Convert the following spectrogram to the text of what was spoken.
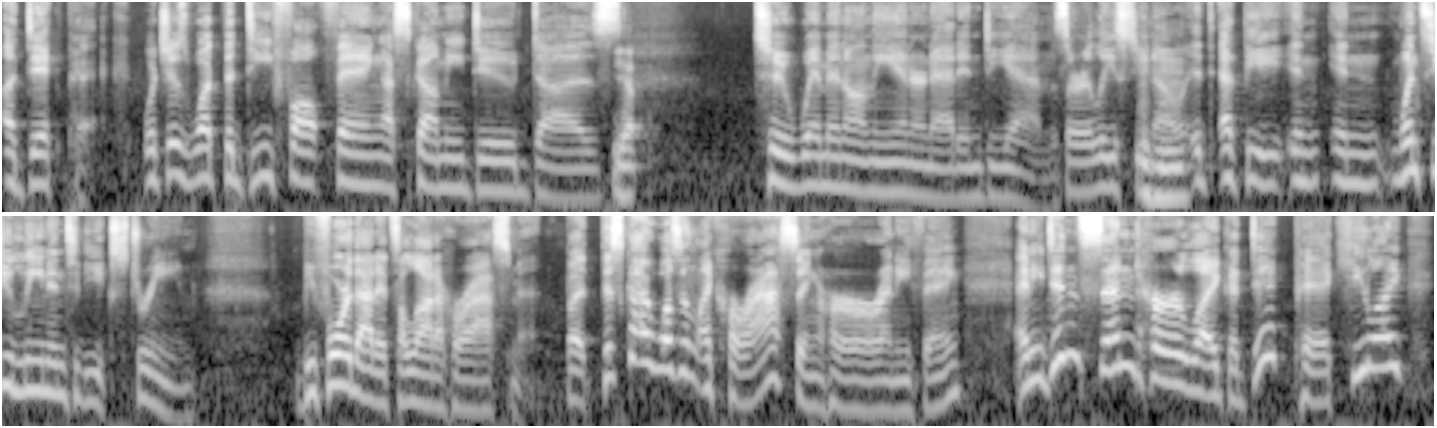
a dick pic, which is what the default thing a scummy dude does Yep. to women on the internet in DMs, or at least you know it, at the in in once you lean into the extreme. Before that, it's a lot of harassment. But this guy wasn't like harassing her or anything, and he didn't send her like a dick pic. He like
